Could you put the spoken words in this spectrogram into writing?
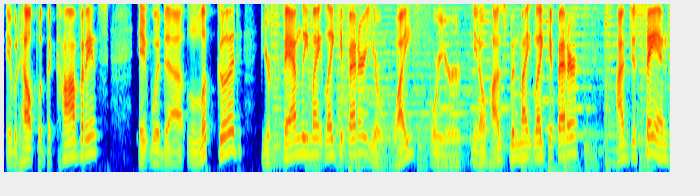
It would help with the confidence. It would uh, look good. Your family might like it better. Your wife or your, you know, husband might like it better. I'm just saying,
